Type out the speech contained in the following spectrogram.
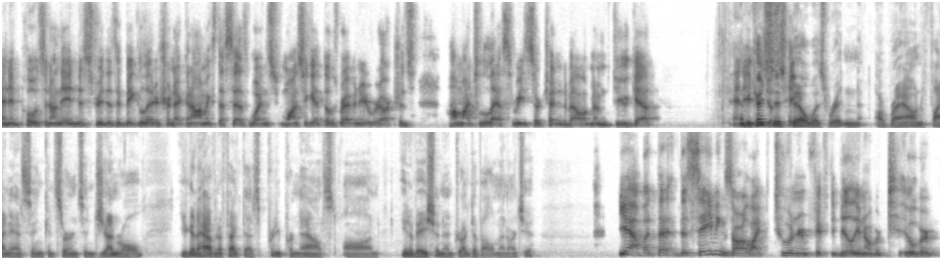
and impose it on the industry, there's a big literature in economics that says once once you get those revenue reductions, how much less research and development do you get? And, and because this take, bill was written around financing concerns in general, you're going to have an effect that's pretty pronounced on innovation and drug development, aren't you? Yeah, but the, the savings are like 250 billion over t- over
